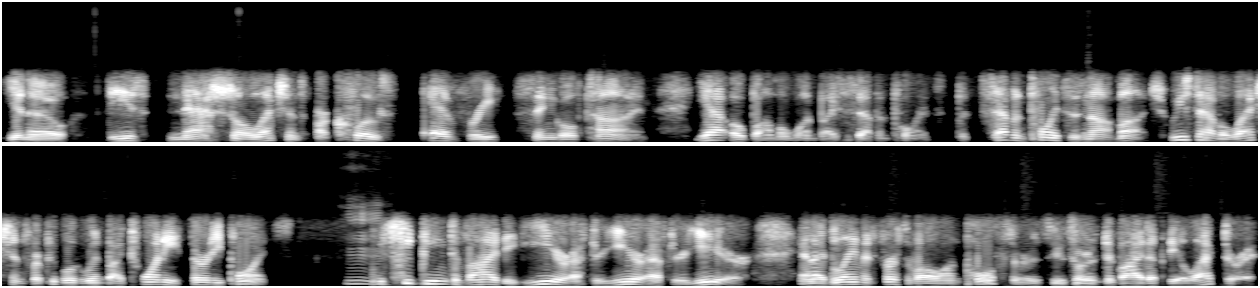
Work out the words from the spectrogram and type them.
you know, these national elections are close every single time. Yeah, Obama won by seven points, but seven points is not much. We used to have elections where people would win by 20, 30 points. Hmm. We keep being divided year after year after year. And I blame it, first of all, on pollsters who sort of divide up the electorate.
